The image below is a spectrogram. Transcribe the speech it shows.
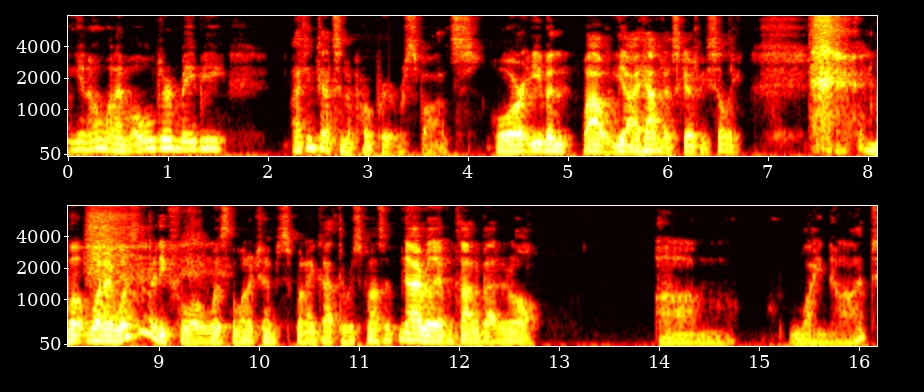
you know, when I'm older, maybe I think that's an appropriate response. Or even, wow, yeah, I have it. It scares me silly. But what I wasn't ready for was the one two when I got the response of, no, I really haven't thought about it at all. Um, why not?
